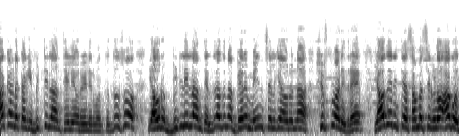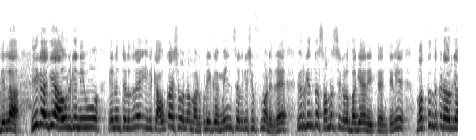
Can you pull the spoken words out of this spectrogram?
ಆ ಕಾರಣಕ್ಕಾಗಿ ಬಿಟ್ಟಿಲ್ಲ ಅಂತ ಹೇಳಿ ಅವ್ರು ಹೇಳಿರುವಂಥದ್ದು. ಸೊ ಅವರು ಬಿಡಲಿಲ್ಲ ಅಂತ ಹೇಳಿದ್ರೆ ಅದನ್ನು ಬೇರೆ ಮೇನ್ ಸೆಲ್ಗೆ ಅವರನ್ನು ಶಿಫ್ಟ್ ಮಾಡಿದರೆ ಯಾವುದೇ ರೀತಿಯ ಸಮಸ್ಯೆಗಳು ಆಗೋದಿಲ್ಲ. ಹೀಗಾಗಿ ಅವ್ರಿಗೆ ನೀವು ಏನಂತ ಹೇಳಿದ್ರೆ ಇದಕ್ಕೆ ಅವಕಾಶವನ್ನು ಮಾಡಿಕೊಡಿ. ಈಗ ಮೇನ್ ಸೆಲ್ಗೆ ಶಿಫ್ಟ್ ಮಾಡಿದರೆ ಇವ್ರಿಗಿಂತ ಸಮಸ್ಯೆಗಳು ಬಗೆಹರಿಯುತ್ತೆ ಅಂತೇಳಿ ಮತ್ತೊಂದು ಕಡೆ ಅವ್ರಿಗೆ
